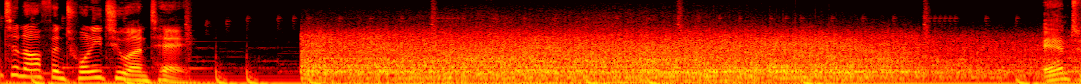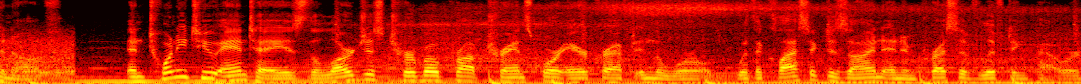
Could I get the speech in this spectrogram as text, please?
Antonov An 22 Antei. Antonov. An 22 Antei is the largest turboprop transport aircraft in the world, with a classic design and impressive lifting power.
